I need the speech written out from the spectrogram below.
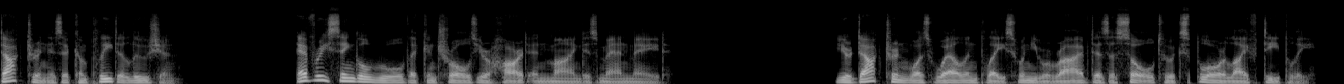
Doctrine is a complete illusion. Every single rule that controls your heart and mind is man made. Your doctrine was well in place when you arrived as a soul to explore life deeply.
